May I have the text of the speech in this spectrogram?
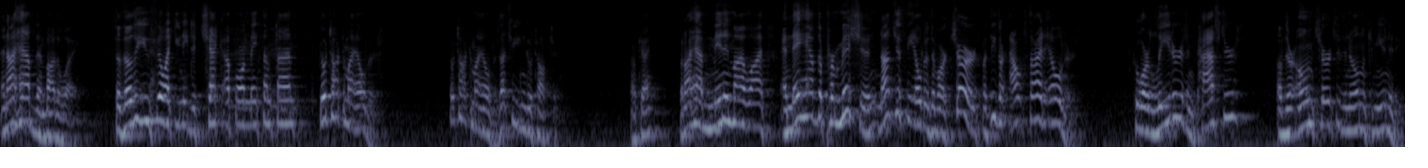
And I have them, by the way. So those of you who feel like you need to check up on me sometimes, go talk to my elders. Go talk to my elders. That's who you can go talk to. Okay? But I have men in my life, and they have the permission, not just the elders of our church, but these are outside elders who are leaders and pastors of their own churches and own communities.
